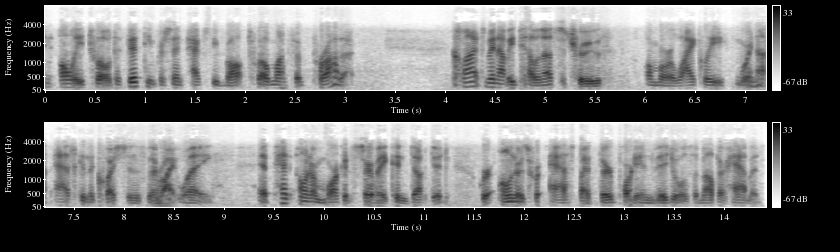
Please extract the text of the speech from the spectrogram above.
and only 12 to 15% actually bought 12 months of product. Clients may not be telling us the truth, or more likely, we're not asking the questions the right way. A pet owner market survey conducted where owners were asked by third party individuals about their habits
